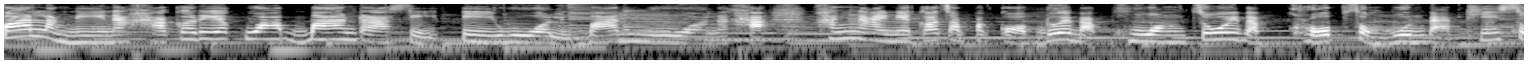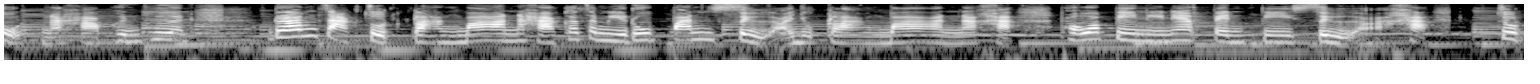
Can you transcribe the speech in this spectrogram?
บ้านหลังนี้นะคะก็เรียกว่าบ้านราศีปีวัวหรือบ้านวัวนะคะ ข้างในเนี่ยก็จะประกอบด้วยแบบห่วงจุ้ยแบบครบสมบูรณ์แบบที่สุดนะคะ เพื่อนๆ เริ่มจากจุดกลางบ้านนะคะ ก็จะมีรูปปั้นเสืออยู่กลางบ้านนะคะ เพราะว่าปีนี้เนี่ยเป็นปีเสือค่ะ จุด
